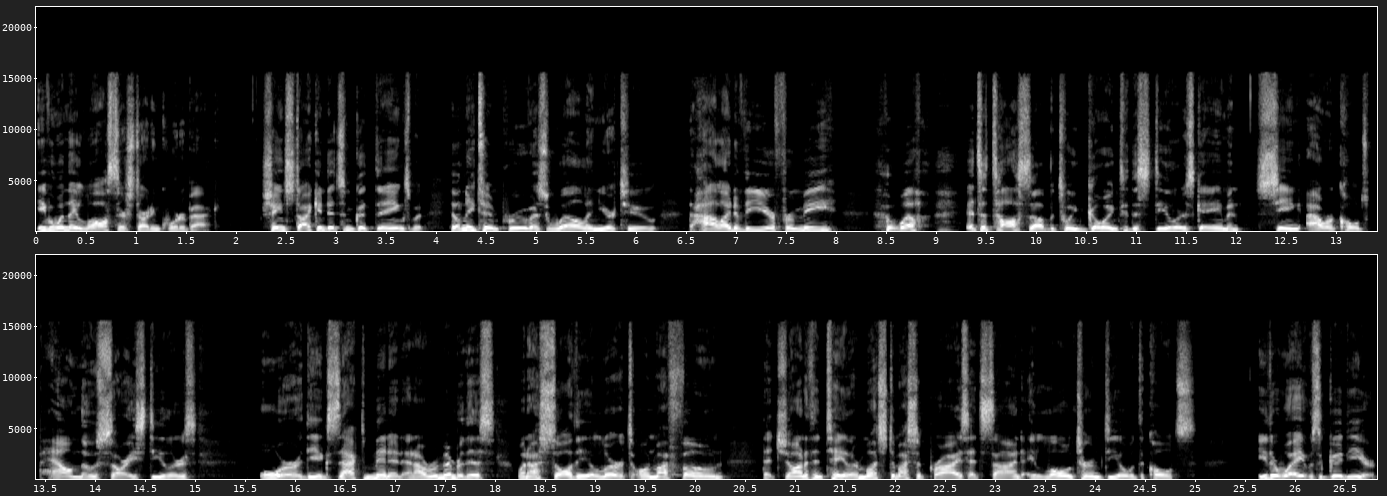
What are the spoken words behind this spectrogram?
even when they lost their starting quarterback. Shane Steichen did some good things, but he'll need to improve as well in year two. The highlight of the year for me, well, it's a toss up between going to the Steelers game and seeing our Colts pound those sorry Steelers, or the exact minute, and I remember this when I saw the alert on my phone that Jonathan Taylor, much to my surprise, had signed a long term deal with the Colts. Either way, it was a good year.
